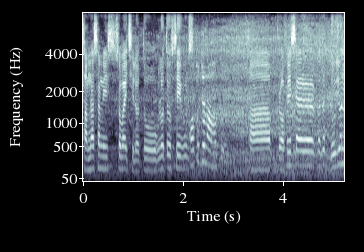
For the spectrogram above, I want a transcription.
সামনাসামনি সবাই ছিল তো ওগুলো তো সে কতজন আহত হয়েছে প্রফেসর মতলব দুজন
